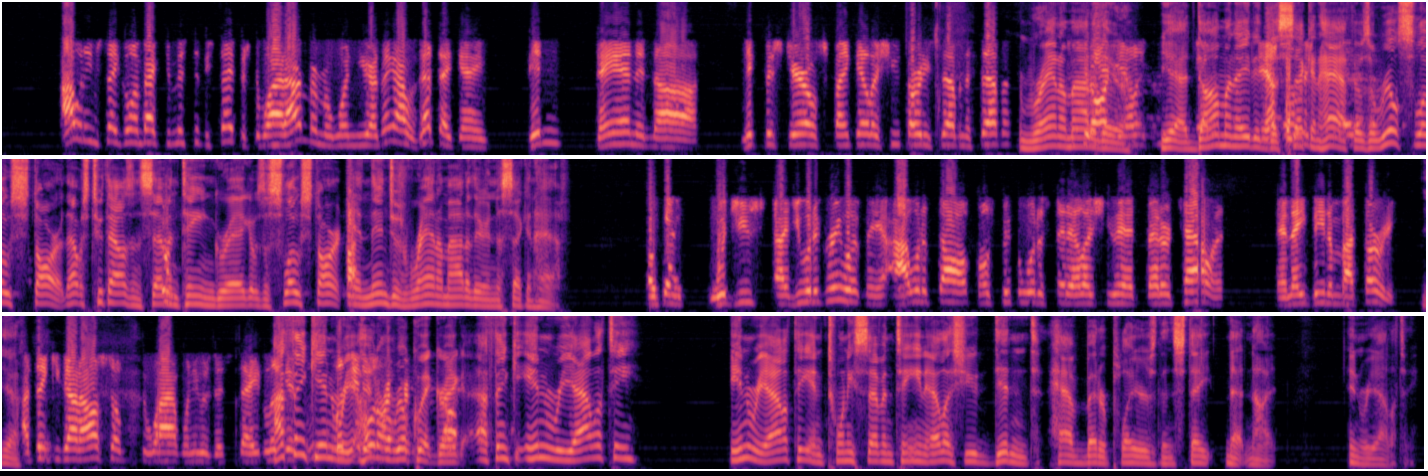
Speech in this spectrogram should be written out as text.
I would even say going back to Mississippi State, Mr. White, I remember one year, I think I was at that game, didn't Dan and, uh, Nick Fitzgerald spank LSU 37 to 7? Ran them out of there. LSU Yeah, dominated Yeah, the second half. It was a real slow start. That was 2017, Greg. It was a slow start, and then just ran them out of there in the second half. Okay. Would you uh, you would agree with me? I would have thought most people would have said LSU had better talent, and they beat them by thirty. Yeah. I think you got to also. Wyatt when he was at state. Look I at- think in re- hold on real quick, Greg. I think in reality, in reality, in 2017, LSU didn't have better players than State that night. In reality,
